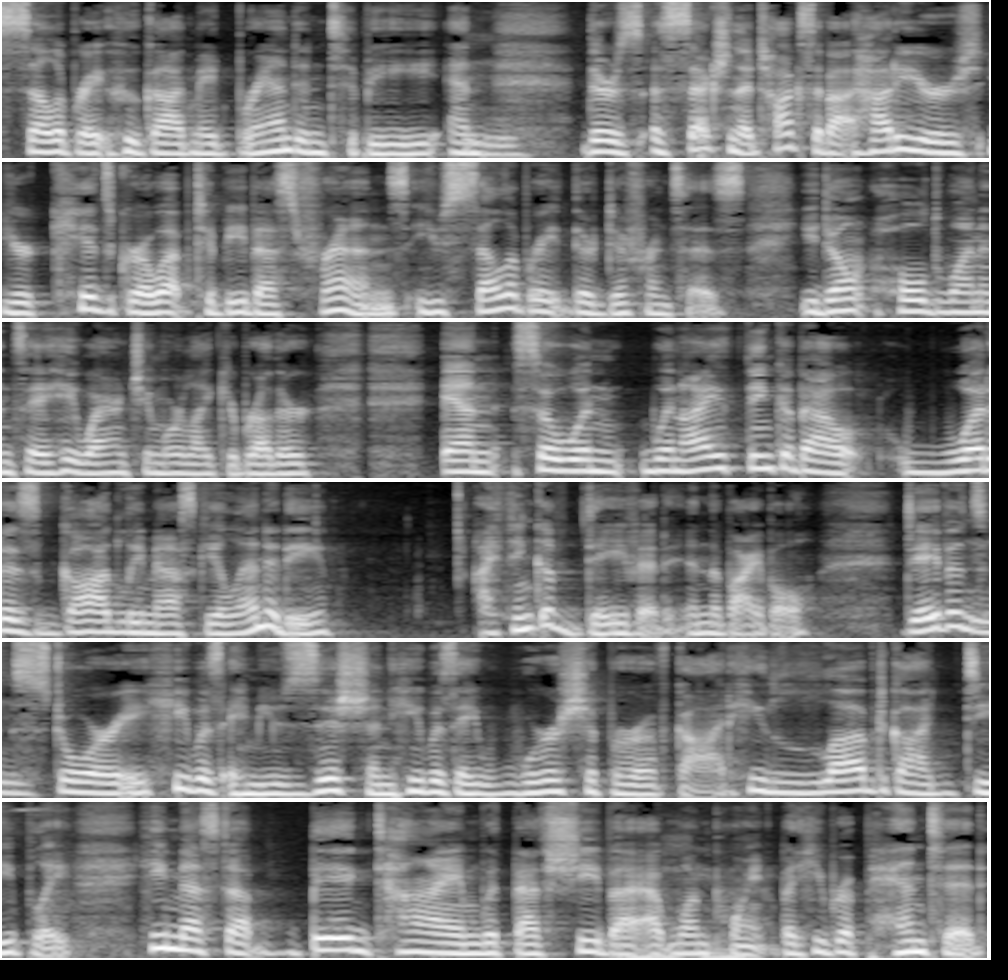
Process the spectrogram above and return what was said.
celebrate who God made Brandon to be. And mm. there's a section that talks about how do your, your kids grow up to be best friends? You celebrate their differences. You don't hold one and say, Hey, why aren't you more like your brother? And so when, when I think about what is godly masculinity, I think of David in the Bible. David's mm. story, he was a musician. He was a worshiper of God. He loved God deeply. He messed up big time with Bathsheba at one point, but he repented.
